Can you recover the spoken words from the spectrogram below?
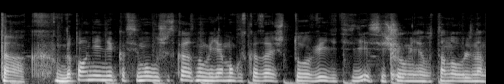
так, в дополнение ко всему вышесказанному я могу сказать, что видите, здесь еще у меня установлена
